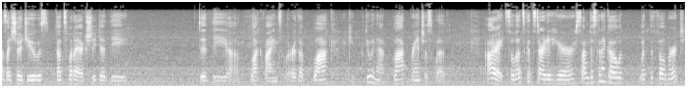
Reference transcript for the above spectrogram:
as I showed you, that's what I actually did the did the uh, black vines or the black I keep doing that black branches with. Alright, so let's get started here. So I'm just going to go with, with the filbert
